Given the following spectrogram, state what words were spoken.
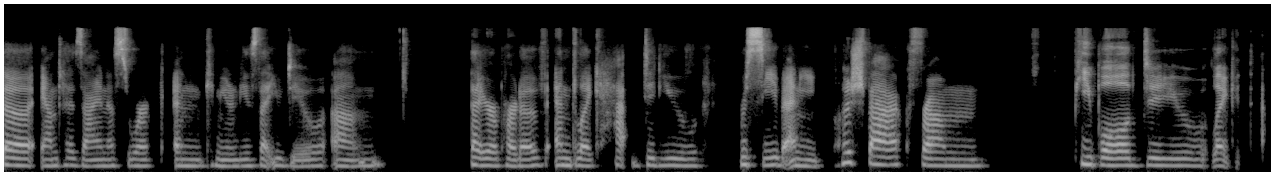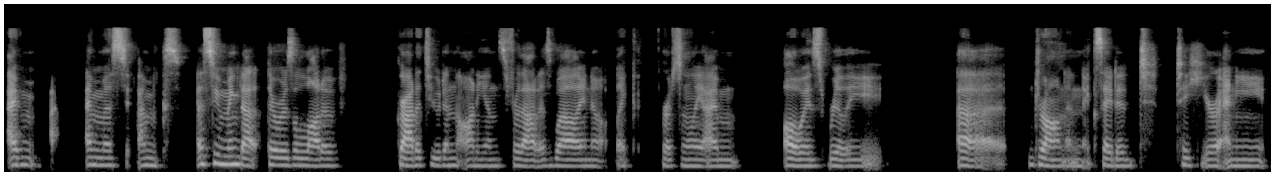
the anti-zionist work and communities that you do um that you're a part of? And like ha- did you receive any pushback from people? Do you like i'm i'm ass- i'm assuming that there was a lot of gratitude in the audience for that as well. I know like personally i'm always really uh drawn and excited t- to hear any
